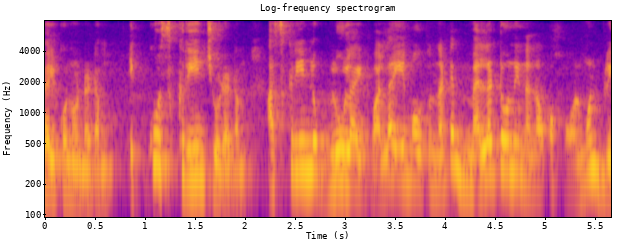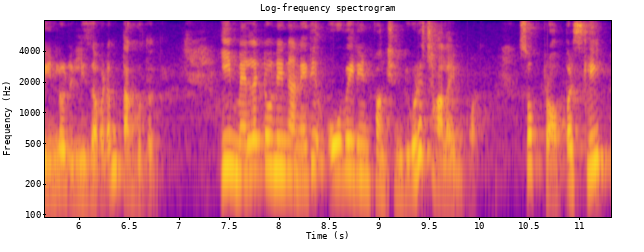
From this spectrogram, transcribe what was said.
మెల్కొని ఉండడం ఎక్కువ స్క్రీన్ చూడడం. ఆ స్క్రీన్లో బ్లూ లైట్ వల్ల ఏమవుతుందంటే మెలటోనిన్ అన్న ఒక హార్మోన్ బ్రెయిన్లో రిలీజ్ అవ్వడం తగ్గుతుంది. ఈ మెలటోనిన్ అనేది ఓవేరియన్ ఫంక్షన్కి కూడా చాలా important so proper sleep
